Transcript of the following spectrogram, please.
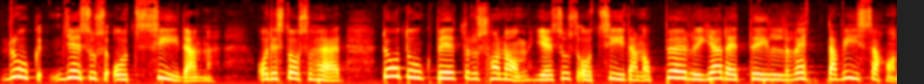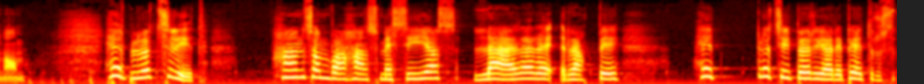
drog Jesus åt sidan och det står så här, då tog Petrus honom, Jesus, åt sidan och började tillrättavisa honom. Helt plötsligt, han som var hans Messias, lärare, rappe, helt plötsligt började Petrus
